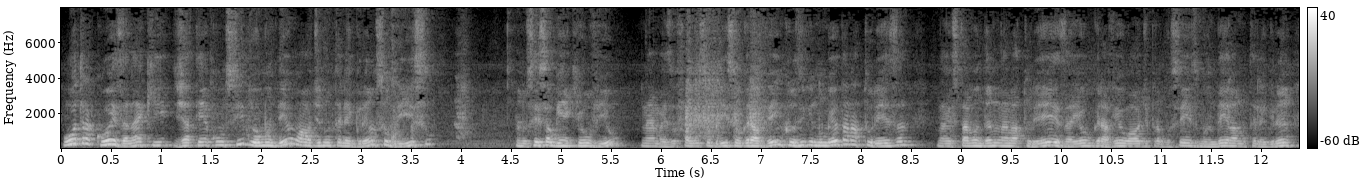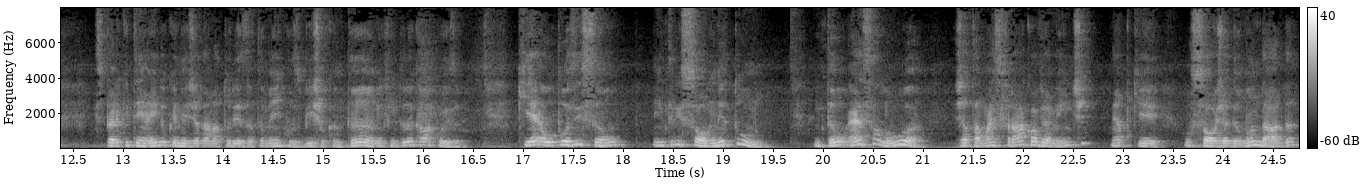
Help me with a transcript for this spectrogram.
Outra coisa né, que já tem acontecido, eu mandei um áudio no Telegram sobre isso. Eu não sei se alguém aqui ouviu, né, mas eu falei sobre isso. Eu gravei, inclusive, no meio da natureza. Né, eu estava andando na natureza, eu gravei o áudio para vocês, mandei lá no Telegram. Espero que tenha ido com a energia da natureza também, com os bichos cantando, enfim, toda aquela coisa. Que é a oposição entre Sol e Netuno. Então, essa lua já está mais fraca, obviamente, né, porque o Sol já deu mandada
